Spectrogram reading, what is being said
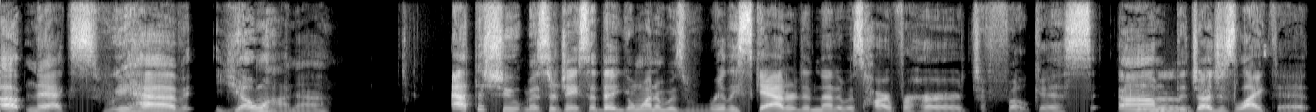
up next, we have Yoanna. At the shoot, Mr. J said that Yoanna was really scattered and that it was hard for her to focus. Um, Mhm. The judges liked it.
